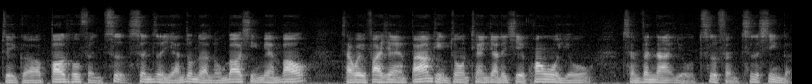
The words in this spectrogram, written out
这个包头粉刺，甚至严重的脓包型面包。才会发现保养品中添加的一些矿物油成分呢有致粉刺性的。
